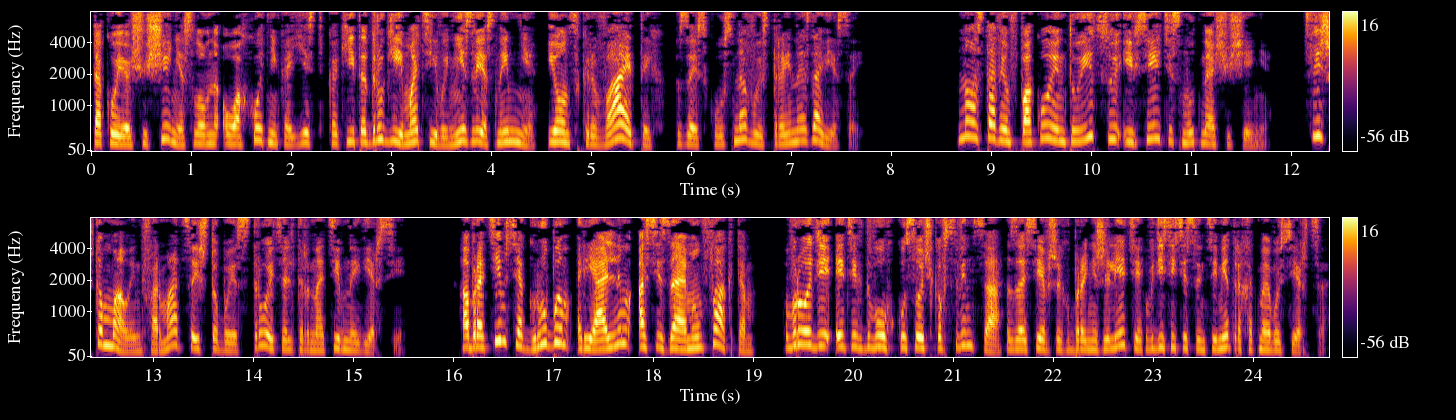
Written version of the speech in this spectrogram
Такое ощущение, словно у охотника есть какие-то другие мотивы, неизвестные мне, и он скрывает их за искусно выстроенной завесой. Но оставим в покое интуицию и все эти смутные ощущения. Слишком мало информации, чтобы строить альтернативные версии. Обратимся к грубым, реальным, осязаемым фактам, вроде этих двух кусочков свинца, засевших в бронежилете в 10 сантиметрах от моего сердца.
